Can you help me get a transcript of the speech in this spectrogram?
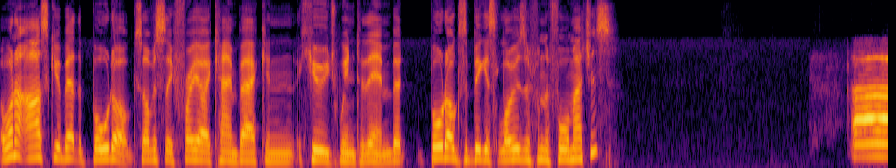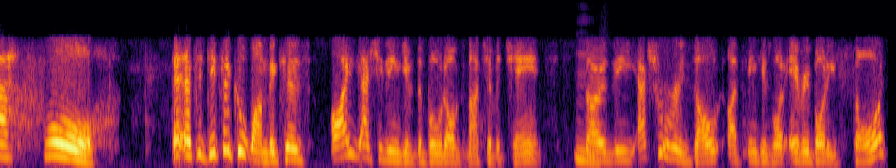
I want to ask you about the Bulldogs. Obviously, Freo came back and a huge win to them, but Bulldogs the biggest loser from the four matches? Uh, oh, that- that's a difficult one because I actually didn't give the Bulldogs much of a chance. So the actual result, I think, is what everybody thought.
